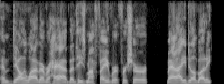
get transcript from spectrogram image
and the only one I've ever had, but he's my favorite for sure. Matt, how you doing, buddy?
